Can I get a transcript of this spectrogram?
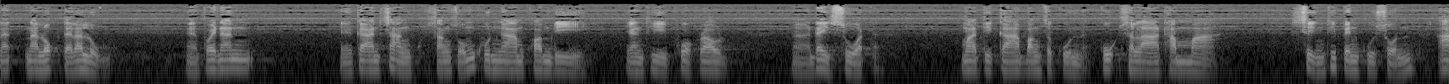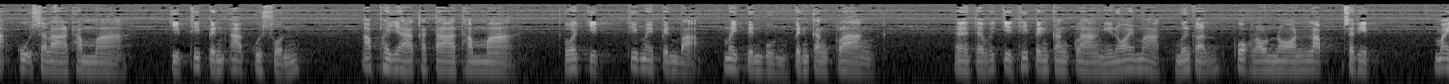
นนรกแต่ละหลุม เพราะนั้นการสร้างสังสมคุณงามความดี อย่างที่พวกเราได้สวดมาติกาบางสกุล กุศลาธรรมมา สิ่งที่เป็นกุศลอกุศลาธรรมมา จิตที่เป็นอกุศล อัพยากตาธรรมมาคือว่าจิตที่ไม่เป็นบาปไม่เป็นบุญเป็นกลางกลางแต่ว่าจิตที่เป็นกลางกลางนี่น้อยมาก เหมือนกับพวกเรานอนหลับสนิทไม่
